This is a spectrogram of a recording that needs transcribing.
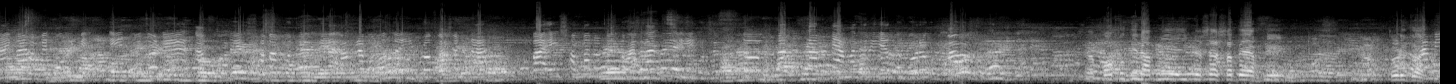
নাইমা আহমেদ মুরমি, এই কতদিন আপনি এই পেশার সাথে আপনি জড়িত? আমি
